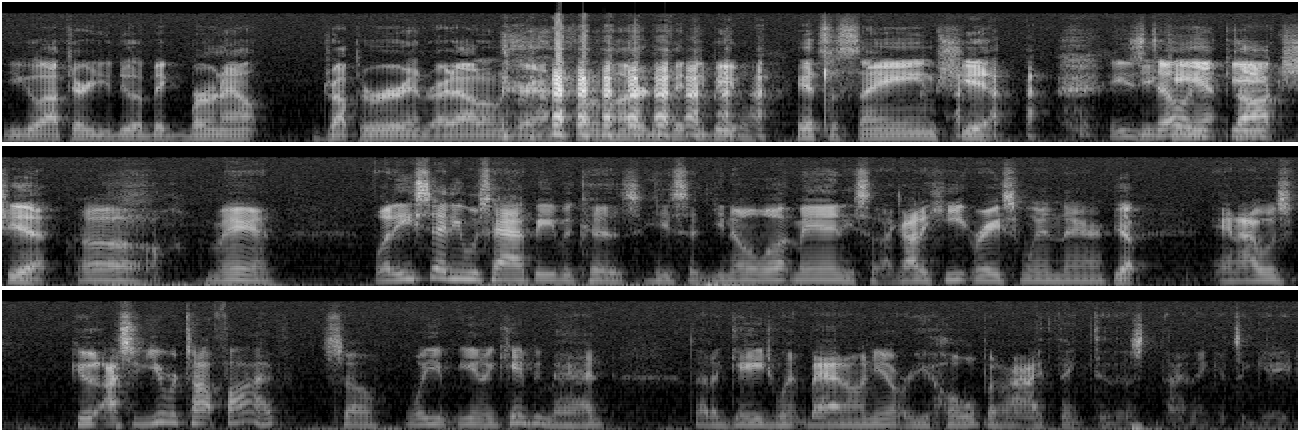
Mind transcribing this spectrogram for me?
You go out there, you do a big burnout, drop the rear end right out on the ground in front of 150 people. It's the same shit. He's You telling can't you, talk shit. Oh man, but he said he was happy because he said, you know what, man? He said I got a heat race win there, Yep. and I was good. I said you were top five, so well, you you know you can't be mad that a gauge went bad on you, or you hope. And I think to this, I think it's a gauge,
